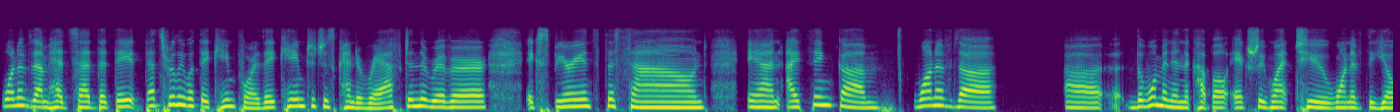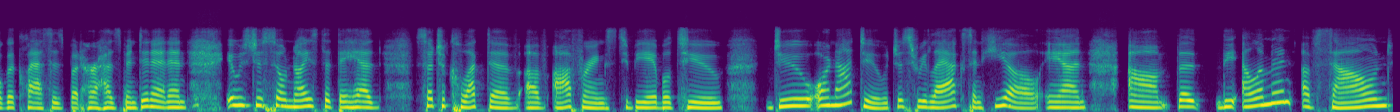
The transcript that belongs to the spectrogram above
one of them had said that they that's really what they came for. They came to just kind of raft in the river, experience the sound, and I think um, one of the uh, the woman in the couple actually went to one of the yoga classes, but her husband didn't. And it was just so nice that they had such a collective of offerings to be able to do or not do, just relax and heal. And um, the the element of sound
